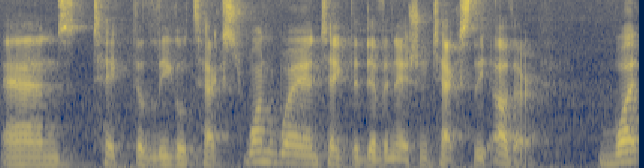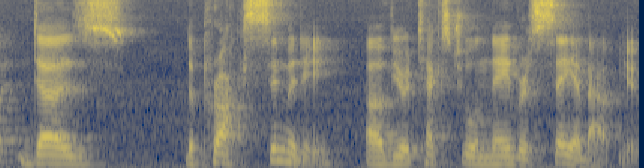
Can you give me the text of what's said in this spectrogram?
and take the legal text one way and take the divination text the other? What does the proximity of your textual neighbors say about you?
